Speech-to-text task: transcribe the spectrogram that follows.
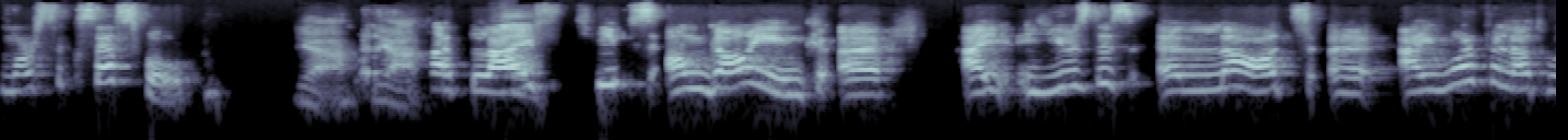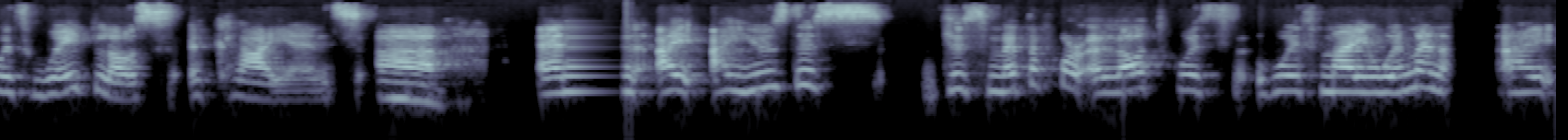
more successful. Yeah yeah. But life keeps on going. Uh, I use this a lot. Uh, I work a lot with weight loss uh, clients, uh, mm. and I, I use this this metaphor a lot with with my women. I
